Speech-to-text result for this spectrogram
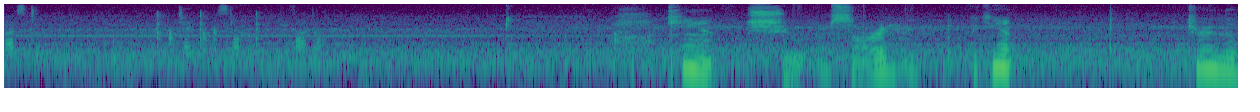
Lapse two. Take. Stop. Finder. I can't. Shoot, I'm sorry. I, I can't turn the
